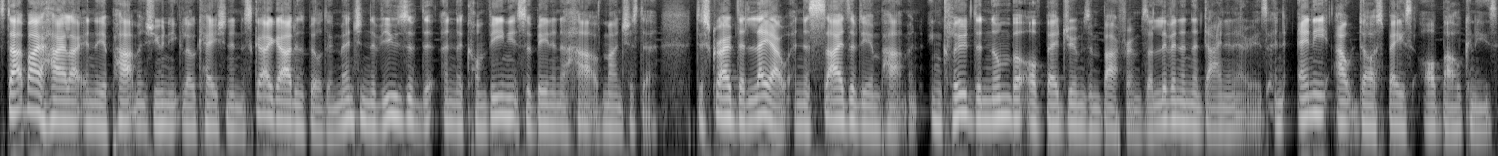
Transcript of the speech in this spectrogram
Start by highlighting the apartment's unique location in the Sky Gardens building. Mention the views of the, and the convenience of being in the heart of Manchester. Describe the layout and the size of the apartment. Include the number of bedrooms and bathrooms, the living and the dining areas, and any outdoor space or balconies.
